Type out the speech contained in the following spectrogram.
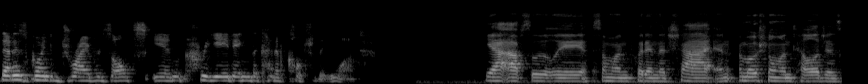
that is going to drive results in creating the kind of culture that you want. Yeah, absolutely. Someone put in the chat and emotional intelligence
